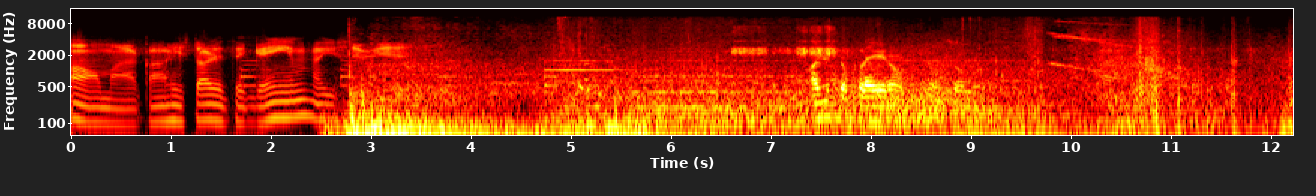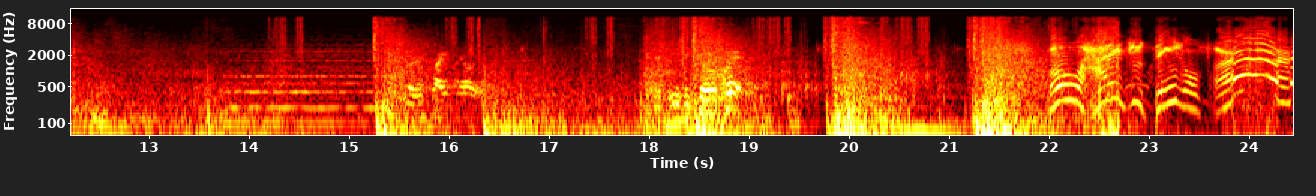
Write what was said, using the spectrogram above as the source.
Oh my god, he started the game? Are you serious? I just don't play it on, on so much. So just right now, it's easy kill quick. Oh, how did you think of first?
